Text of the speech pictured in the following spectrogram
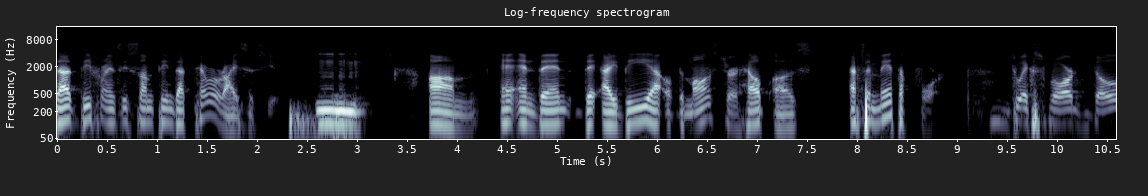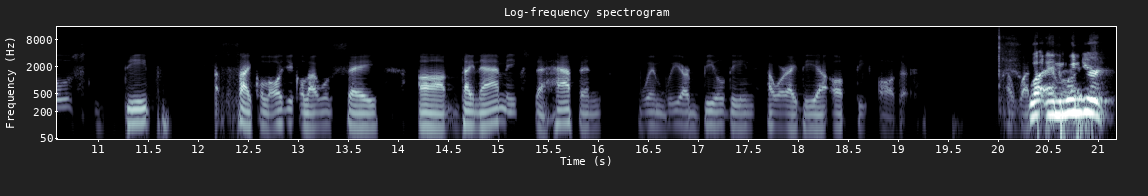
that difference is something that terrorizes you. Mm, Um, and, and then the idea of the monster help us as a metaphor to explore those deep psychological, I would say, uh, dynamics that happen when we are building our idea of the other Well, and when you're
